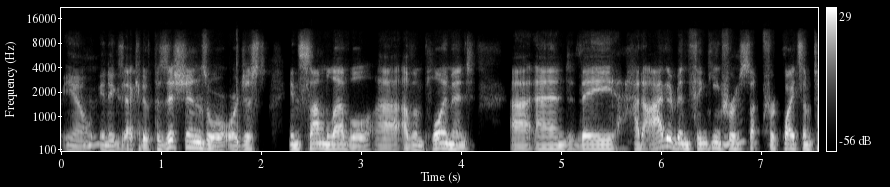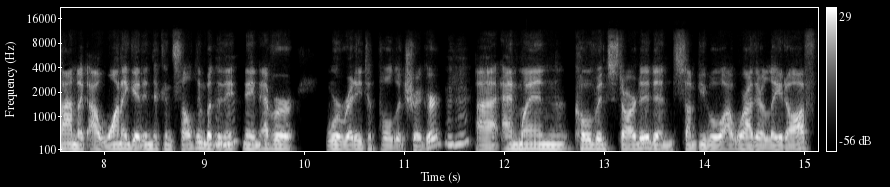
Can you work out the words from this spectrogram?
you know, mm-hmm. in executive positions or or just in some level uh, of employment. Uh, and they had either been thinking for mm-hmm. for quite some time, like I want to get into consulting, but mm-hmm. they, they never were ready to pull the trigger. Mm-hmm. Uh, and when COVID started, and some people were either laid off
